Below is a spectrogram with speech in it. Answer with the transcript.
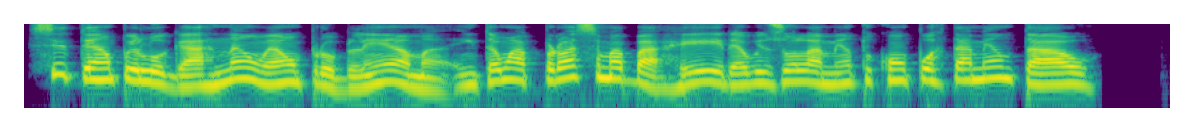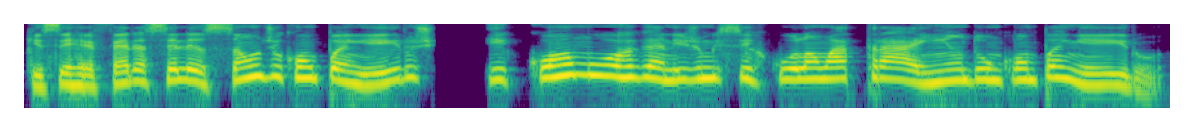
Se tempo e lugar não é um problema, então a próxima barreira é o isolamento comportamental, que se refere à seleção de companheiros e como organismos circulam atraindo um companheiro.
